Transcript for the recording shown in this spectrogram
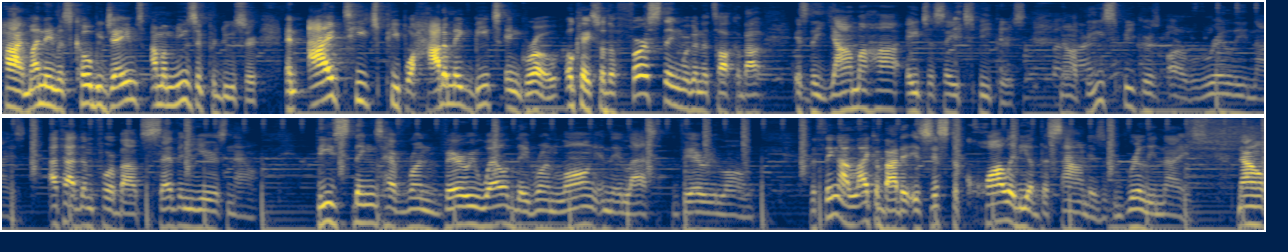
Hi, my name is Kobe James. I'm a music producer and I teach people how to make beats and grow. Okay, so the first thing we're gonna talk about is the Yamaha HS8 speakers. Now, these speakers are really nice. I've had them for about seven years now. These things have run very well. They run long and they last very long. The thing I like about it is just the quality of the sound is really nice. Now,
